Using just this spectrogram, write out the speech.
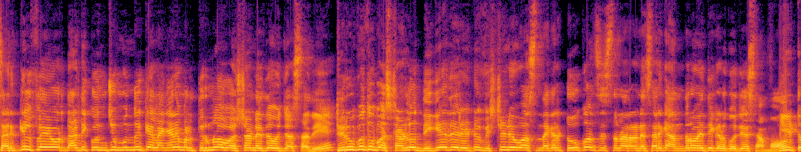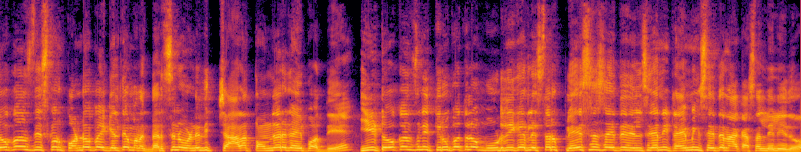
సర్కిల్ ఫ్లైఓవర్ దాటి కొంచెం ముందుకు వెళ్ళగానే మన తిరుమల బస్ స్టాండ్ అయితే వచ్చేస్తుంది. తిరుపతి బస్ స్టాండ్లో దిగేదే రేటు విష్ణు నివాసం దగ్గర టోకన్స్ ఇస్తున్నారు అనేసరికి అందరం అయితే ఇక్కడికి వచ్చేసాము. ఈ టోకన్స్ తీసుకొని కొండపైకి వెళ్తే మనకు దర్శనం అనేది చాలా తొందరగా అయిపోద్ది. ఈ టోకన్స్ని తిరుపతిలో మూడు దగ్గరలు ఇస్తారు. ప్లేసెస్ అయితే తెలుసు కానీ టైమింగ్స్ అయితే నాకు అసలు తెలియదు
